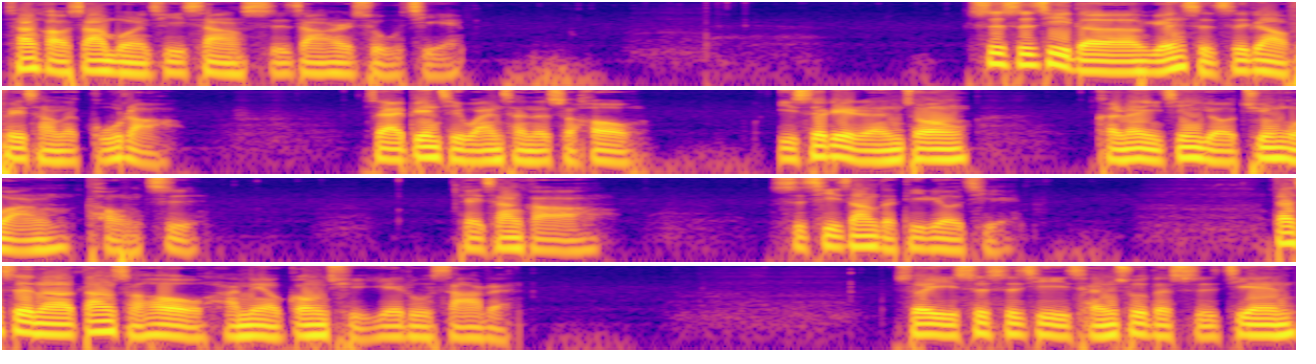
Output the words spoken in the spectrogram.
参考沙摩尔记上十章二十五节。士师记的原始资料非常的古老，在编辑完成的时候，以色列人中。可能已经有君王统治，可以参考十七章的第六节。但是呢，当时候还没有攻取耶路撒冷，所以四世纪成书的时间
